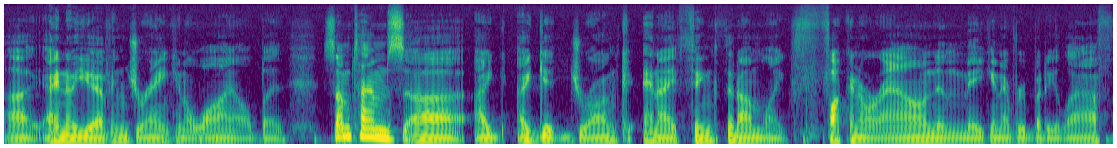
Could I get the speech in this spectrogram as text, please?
uh, I know you haven't drank in a while, but sometimes uh, I I get drunk and I think that I'm like fucking around and making everybody laugh,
